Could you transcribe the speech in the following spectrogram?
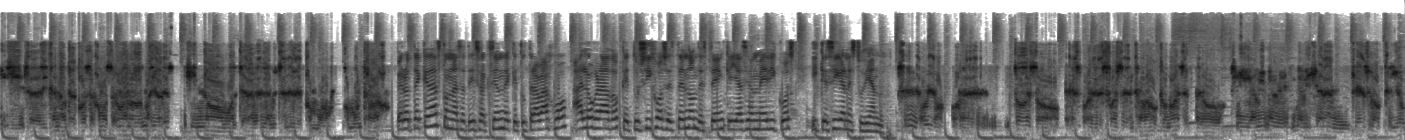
y se dediquen a otra cosa como ser humanos los mayores y no voltear a ver la lucha libre como. Pero te quedas con la satisfacción de que tu trabajo ha logrado que tus hijos estén donde estén, que ya sean médicos y que sigan estudiando. Sí, obvio. Eh, todo eso es por el esfuerzo y el trabajo que uno hace, pero si a mí me, me dijeran qué es lo que yo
